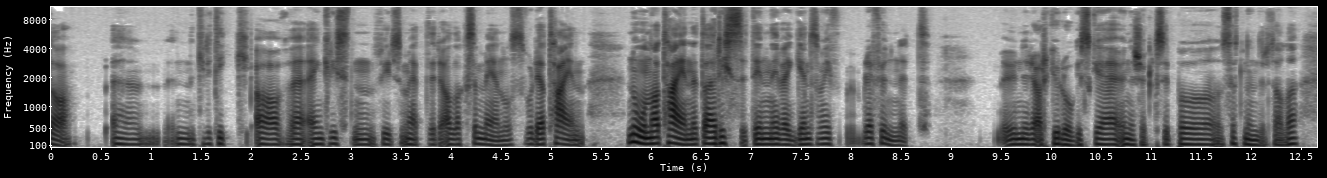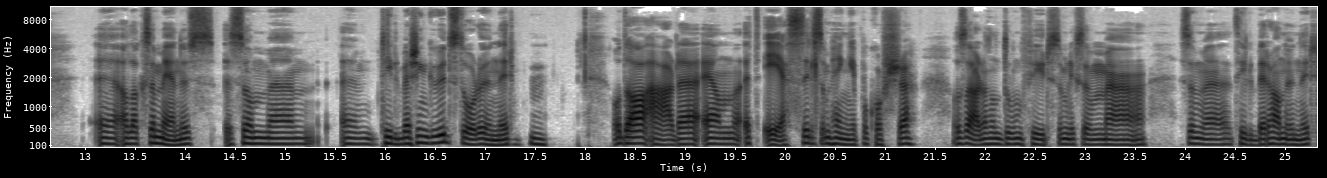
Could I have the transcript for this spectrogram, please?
da en kritikk av eh, en kristen fyr som heter Alaksemenos, hvor de har tegn, noen har tegnet og risset inn i veggen som vi ble funnet under arkeologiske undersøkelser på 1700-tallet. Eh, Alaxamenus som eh, eh, tilber sin gud, står det under. Og da er det en, et esel som henger på korset, og så er det en sånn dum fyr som liksom eh, som eh, tilber han under.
